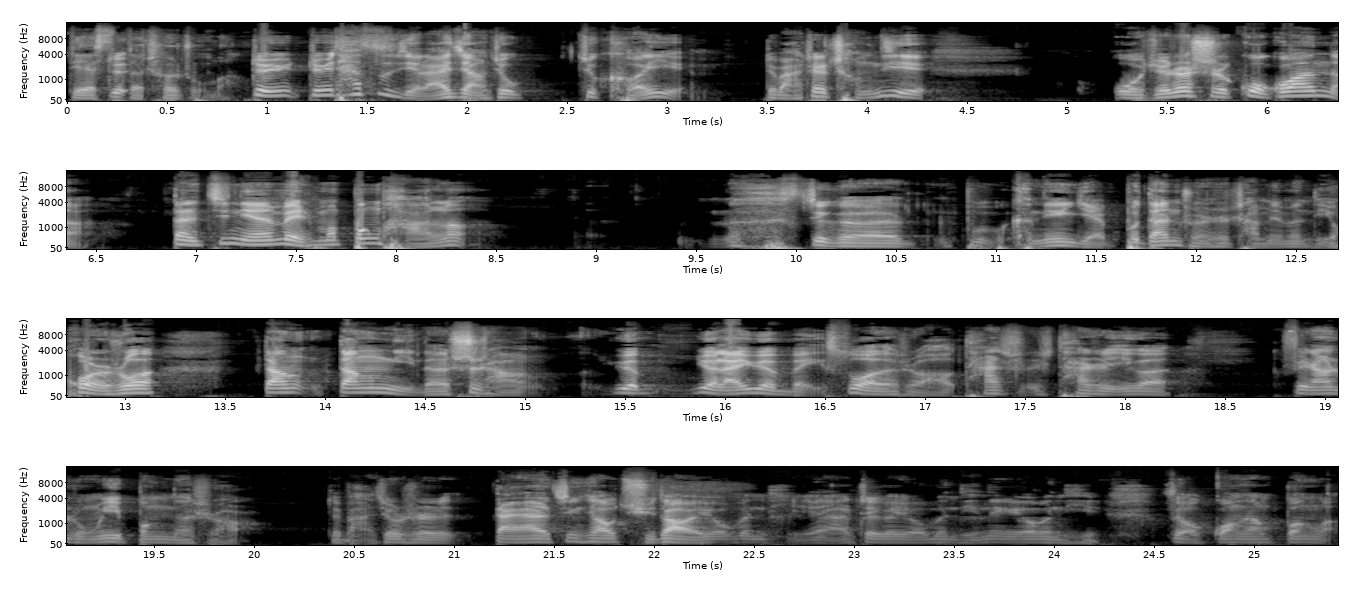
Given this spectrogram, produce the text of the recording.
DS 的车主嘛，对于对于他自己来讲就就可以，对吧？这个成绩我觉得是过关的。但是今年为什么崩盘了？呃 这个不肯定也不单纯是产品问题，或者说，当当你的市场越越来越萎缩的时候，它是它是一个非常容易崩的时候，对吧？就是大家的经销渠道也有问题啊，这个有问题，那个有问题，最后咣当崩了。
